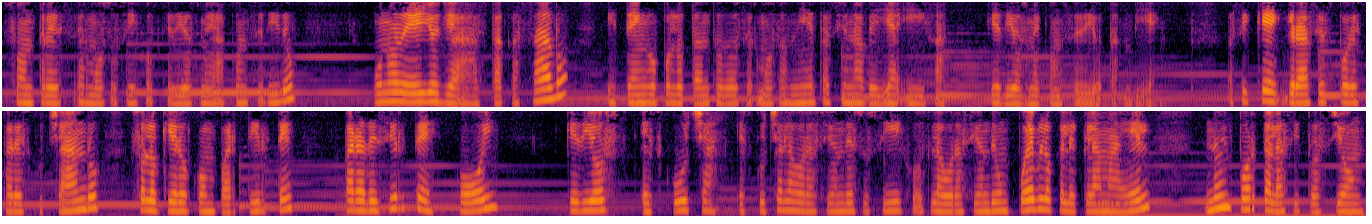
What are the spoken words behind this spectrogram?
son tres hermosos hijos que Dios me ha concedido. Uno de ellos ya está casado y tengo por lo tanto dos hermosas nietas y una bella hija que Dios me concedió también. Así que gracias por estar escuchando. Solo quiero compartirte para decirte hoy que Dios escucha, escucha la oración de sus hijos, la oración de un pueblo que le clama a Él. No importa la situación,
